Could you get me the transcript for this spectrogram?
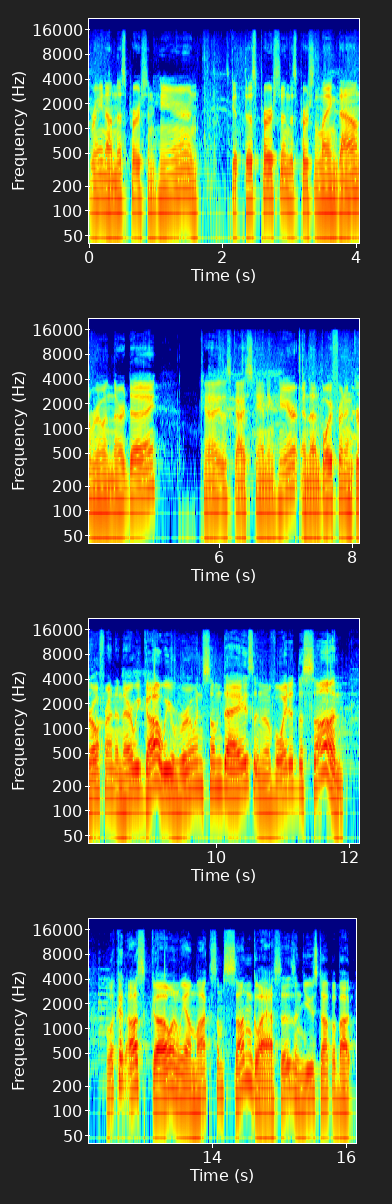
Rain on this person here, and let's get this person, this person laying down, ruin their day. Okay, this guy's standing here, and then boyfriend and girlfriend, and there we go. We ruined some days and avoided the sun. Look at us go, and we unlocked some sunglasses and used up about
